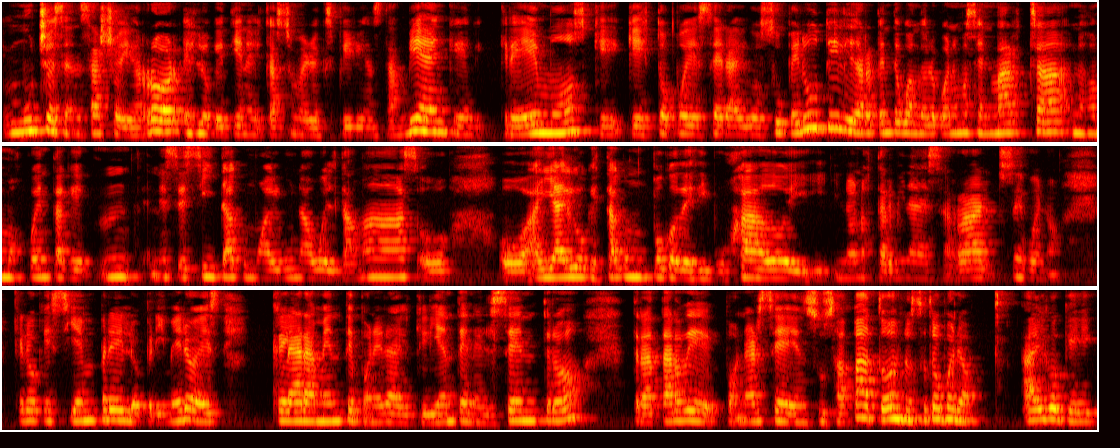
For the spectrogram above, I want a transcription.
mucho es ensayo y error, es lo que tiene el Customer Experience también, que creemos que, esto puede ser algo súper útil y de repente cuando lo ponemos en marcha nos damos cuenta que mm, necesita como alguna vuelta más o, hay algo que está como un poco desdibujado y, y no nos termina de cerrar. Entonces, bueno, creo que siempre lo primero es claramente poner al cliente en el centro, tratar de ponerse en sus zapatos. Nosotros, bueno, algo que,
